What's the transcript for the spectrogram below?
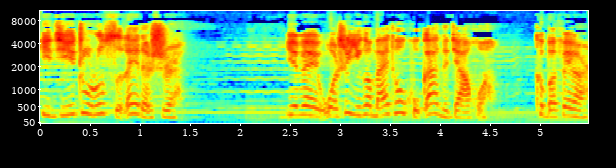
以及诸如此类的事。因为我是一个埋头苦干的家伙，科波菲尔，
